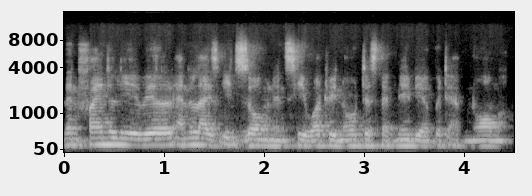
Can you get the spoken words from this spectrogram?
then finally we'll analyze each zone and see what we notice that may be a bit abnormal.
